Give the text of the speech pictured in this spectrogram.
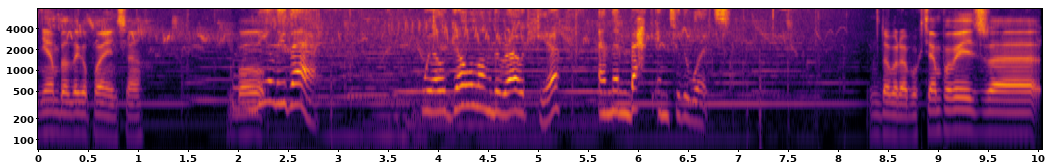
Nie mam bladego pojęcia. We're Bo nearly there. We'll go along the road here and then back into the woods. Dobra, bo chciałem powiedzieć, że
